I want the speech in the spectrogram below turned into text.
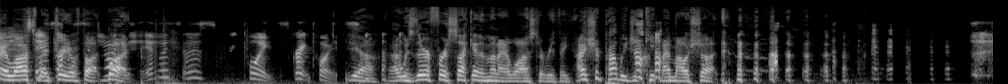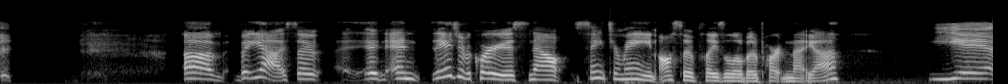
I lost my train of thought, but it was, it was points. Great points. yeah, I was there for a second and then I lost everything. I should probably just keep my mouth shut. Um, but yeah, so and, and the Age of Aquarius now Saint Germain also plays a little bit of part in that. Yeah. yeah,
